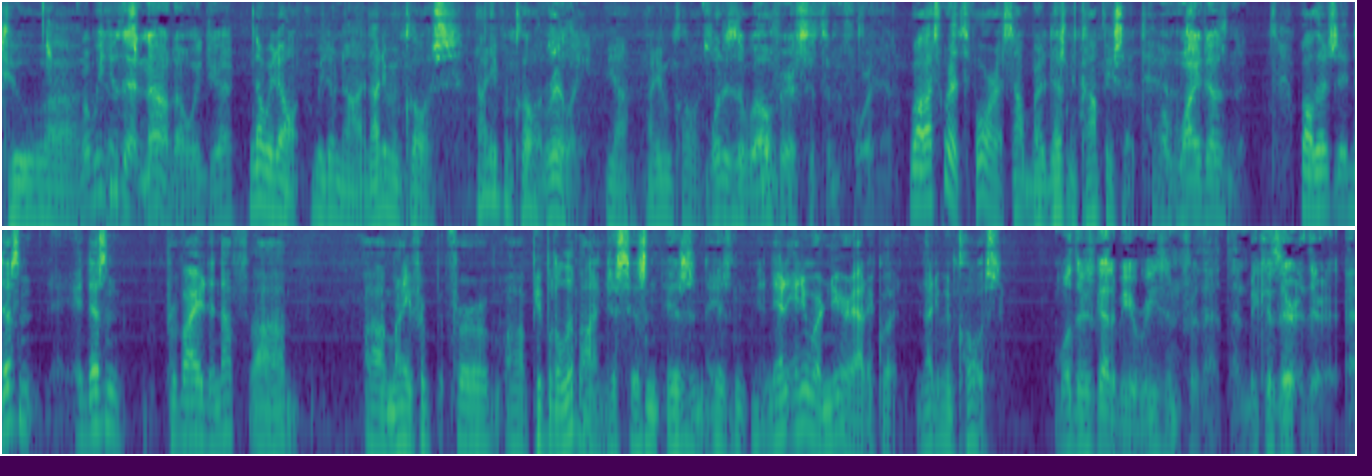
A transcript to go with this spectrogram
to. Uh, Well, we do that now, don't we, Jack? No, we don't. We do not. Not even close. Not even close. Really? Yeah, not even close. What is the welfare system for then? Well, that's what it's for. It's not, but it doesn't accomplish that task. Well, why doesn't it? Well, there's, it doesn't. It doesn't provide enough uh, uh, money for for uh, people to live on. Just isn't isn't isn't anywhere near adequate. Not even close. Well, there's got to be a reason for that then, because there, there, uh,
